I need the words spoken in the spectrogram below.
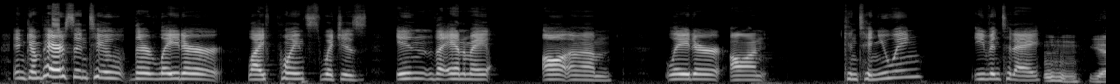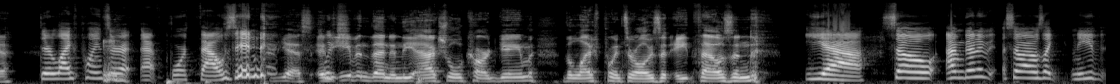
in comparison to their later life points which is in the anime uh, um later on continuing even today hmm Yeah. their life points are at, at 4000 Yes, and Which- even then, in the actual card game, the life points are always at eight thousand. yeah. So i'm gonna so i was like neither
